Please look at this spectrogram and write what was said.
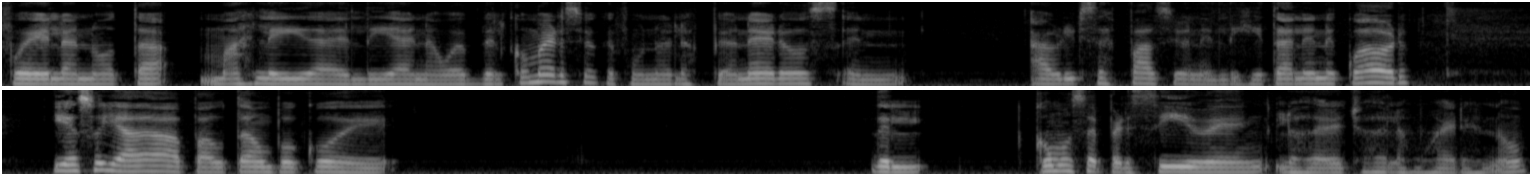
fue la nota más leída del día en la web del comercio, que fue uno de los pioneros en abrirse espacio en el digital en Ecuador. Y eso ya daba pauta un poco de del cómo se perciben los derechos de las mujeres, ¿no?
